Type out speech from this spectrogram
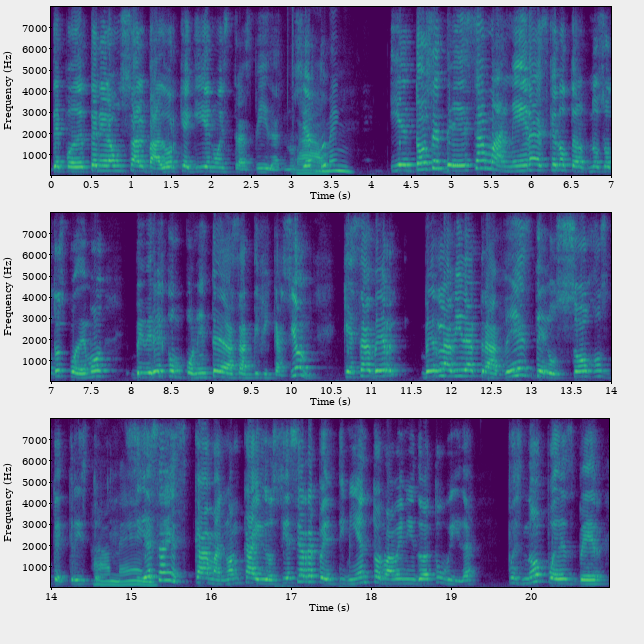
de poder tener a un Salvador que guíe nuestras vidas, ¿no es cierto? Amén. Y entonces de esa manera es que nosotros podemos vivir el componente de la santificación, que es saber ver la vida a través de los ojos de Cristo. Si esas escamas no han caído, si ese arrepentimiento no ha venido a tu vida, pues no puedes ver,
